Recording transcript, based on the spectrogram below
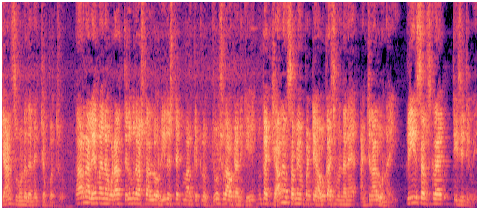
ఛాన్స్ ఉండదనే చెప్పొచ్చు. కారణాలు ఏమైనా కూడా తెలుగు రాష్ట్రాల్లో రియల్ ఎస్టేట్ మార్కెట్లో జోష్ రావడానికి ఇంకా చాలా సమయం పట్టే అవకాశం ఉందనే అంచనాలు ఉన్నాయి. ప్లీజ్ సబ్స్క్రైబ్ టీజీటీవీ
